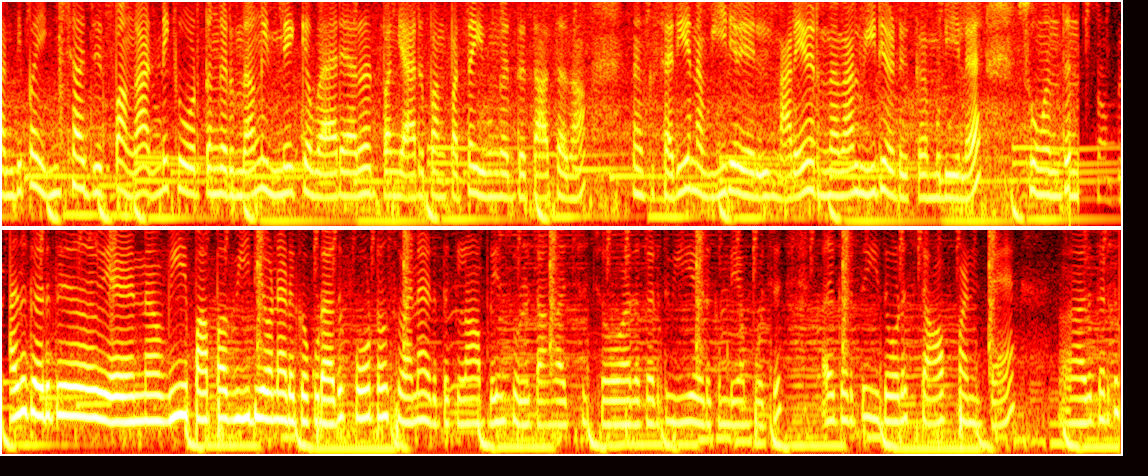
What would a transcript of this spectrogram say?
கண்டிப்பாக இன்சார்ஜ் இருப்பாங்க. அன்னைக்கு ஒருத்தங்க இருந்தாங்க. இன்றைக்கி வேறு யாரோ இருப்பாங்க. யார் இருப்பாங்க பார்த்தா இவங்க இந்த தாத்தா தான். எனக்கு சரியாக நான் வீடியோ நிறைய இருந்ததுனால வீடியோ எடுக்க முடியல. ஸோ வந்து அதுக்கடுத்து என்ன வீ பாப்பா வீடியோலாம் எடுக்கக்கூடாது ஃபோட்டோஸ் வேணால் எடுத்துக்கலாம் அப்படின்னு சொல்லிட்டாங்க. அச்சோ அதுக்கடுத்து வீடியோ எடுக்க முடியாமல் போச்சு. அதுக்கடுத்து இதோட ஸ்டாப் பண்ணிட்டேன். அதுக்கடுத்து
